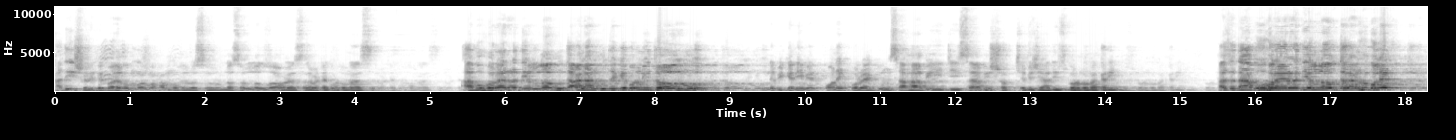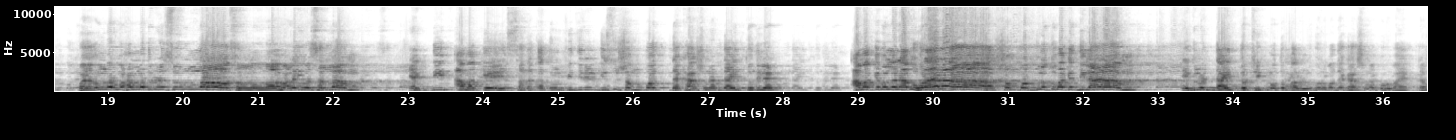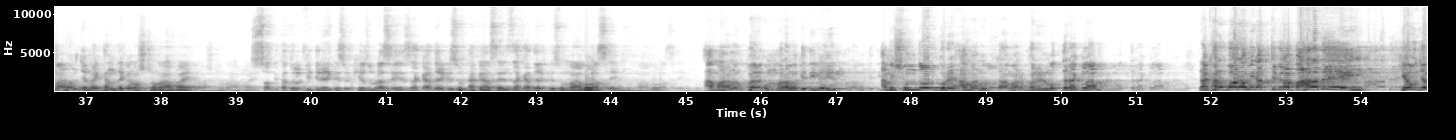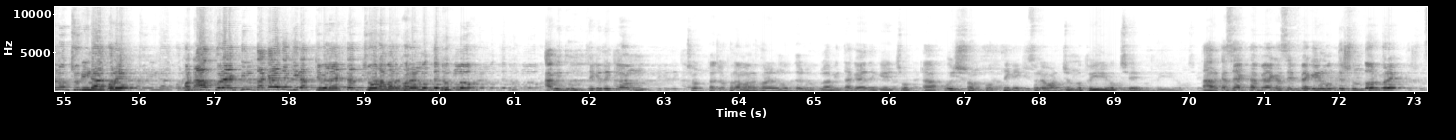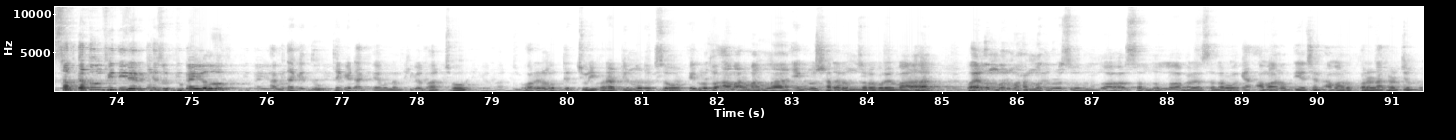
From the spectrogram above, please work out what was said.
হাদিস শরীফে পয়গম্বর মুহাম্মদ রাসূলুল্লাহ সাল্লাল্লাহু আলাইহি ওয়াসাল্লাম একটা ঘটনা আছে। আবু হুরায়রা রাদিয়াল্লাহু তাআলা আনহু থেকে বর্ণিত। নবী করিমের অনেক বড় একজন সাহাবী, যে সাহাবী সবচেয়ে বেশি হাদিস বর্ণনাকারী। হযরত আবু হুরায়রা রাদিয়াল্লাহু তাআলা আনহু বলেন, পয়গম্বর মুহাম্মদুর রাসূলুল্লাহ সাল্লাল্লাহু আলাইহি ওয়াসাল্লাম, একদিন আমাকে সাদাকাতুল ফিতরের কিছু সম্পদ দেখাশোনার দায়িত্ব দিলেন। আমাকে বললেন, আবু হুরায়রা, সম্পদগুলো তোমাকে দিলাম। এগুলোর দায়িত্ব ঠিক মতো পালন করবা দেখাশোনা করবা একটা মাল যেন এখান থেকে নষ্ট না হয়। সদকাতুল ফিতরের কিছু খেজুর আছে, জাকাতের কিছু টাকা আছে, জাকাতের কিছু মালও আছে। আমানত পয়গম্বর আমাকে দিলেন। আমি সুন্দর করে আমানতটা আমার ঘরের মধ্যে রাখলাম। রাখার পর আমি রাত্রিবেলা পাহারা দেই। কেউ যেন চুরি না করে। হঠাৎ করে একদিন তাকায় দেখি রাত্রিবেলা একটা চোর আমার ঘরের মধ্যে ঢুকলো। আমি দূর থেকে দেখলাম চোরটা যখন আমার ঘরের মধ্যে ঢুকলো, আমি তাকায় দেখি চোরটা ওই সম্পদ থেকে কিছু নেওয়ার জন্য তৈরি হচ্ছে। তার কাছে একটা ব্যাগ আছে, ব্যাগের মধ্যে সুন্দর করে সদকাতুল ফিদিরের খেজুর ঢুকাইলো। আমি তাকে দূর থেকে ডাক দিয়ে বললাম, কি ব্যাপার চোর? ঘরের মধ্যে চুরি করার জন্য ঢুকছো? এগুলো তো আমার মাল না, এগুলো সাধারণ জনগণের মাল। পয়গম্বর মুহাম্মদ রাসূলুল্লাহ সাল্লাল্লাহু আলাইহি আমাকে আমানত দিয়েছেন, আমানত করে রাখার জন্য।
